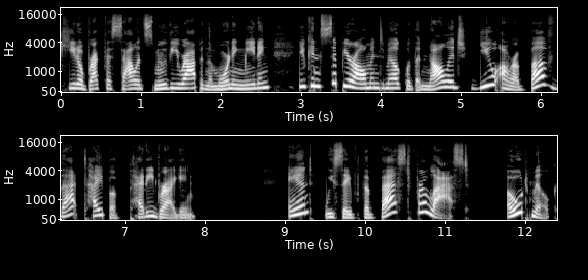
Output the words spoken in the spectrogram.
keto breakfast salad smoothie wrap in the morning meeting, you can sip your almond milk with the knowledge you are above that type of petty bragging. And we saved the best for last oat milk.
